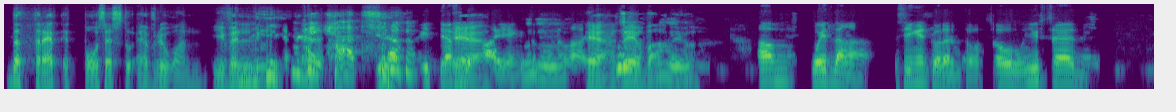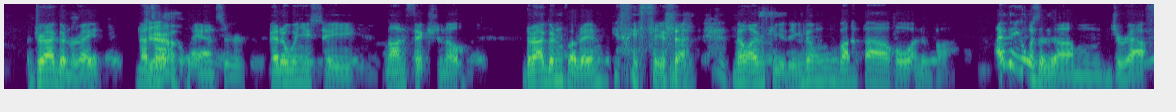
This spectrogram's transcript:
the threat it poses to everyone, even me. Big cats. you have to be Yeah. death-defying to own a Mhm. lion. Yeah, kayo ba? Kayo? Um, wait lang ah. Singit ko lang to. So, you said dragon, right? That's Yeah. also my answer. Pero when you say non-fictional, dragon pa rin. Can I say that? No, I'm kidding. Nung bata ako, ano ba? I think it was a um, giraffe.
